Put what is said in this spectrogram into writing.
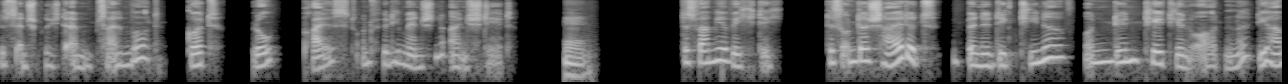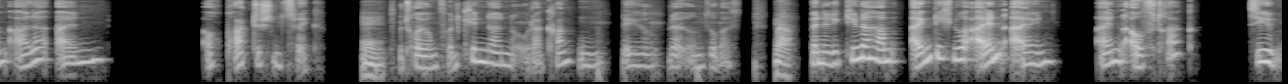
das entspricht einem Psalmwort, Gott lobt, preist und für die Menschen einsteht. Mhm. das war mir wichtig. Das unterscheidet Benediktiner von den Tätjenorden. Ne? Die haben alle einen auch praktischen Zweck. Mhm. Betreuung von Kindern oder Krankenpflege oder irgend sowas. Ja. Benediktiner haben eigentlich nur ein, ein, einen Auftrag. Sie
